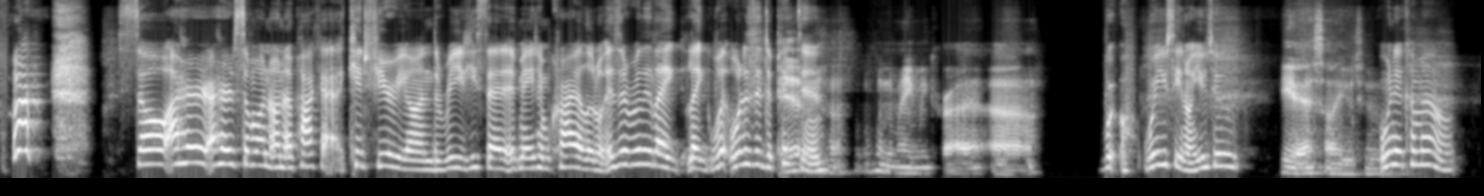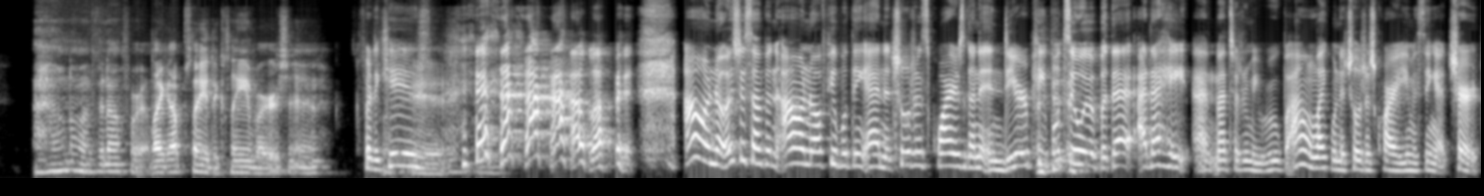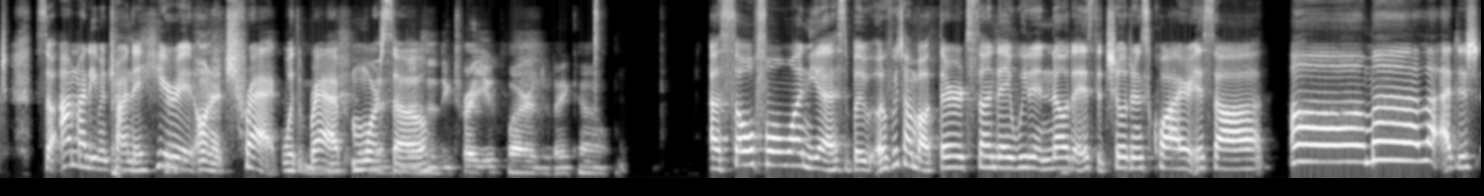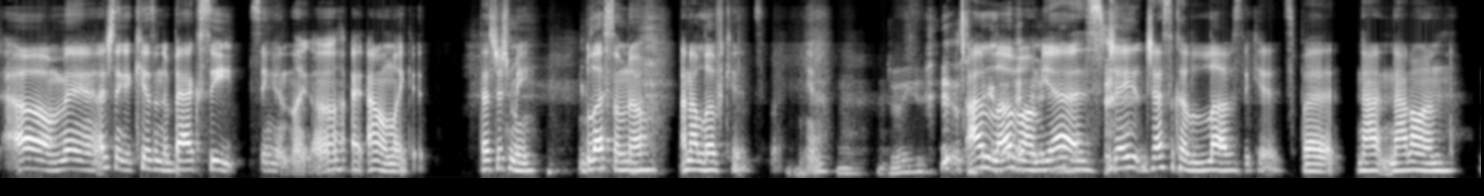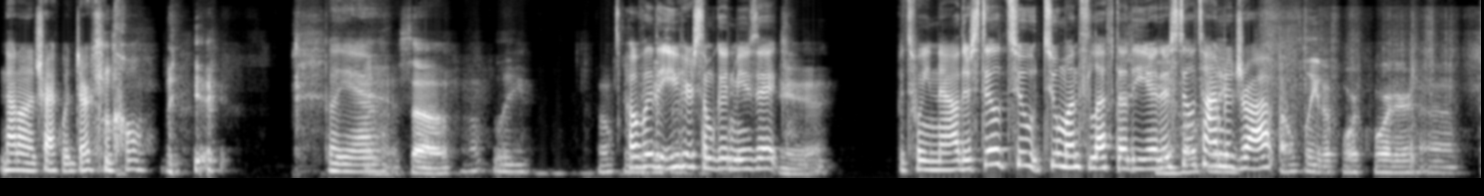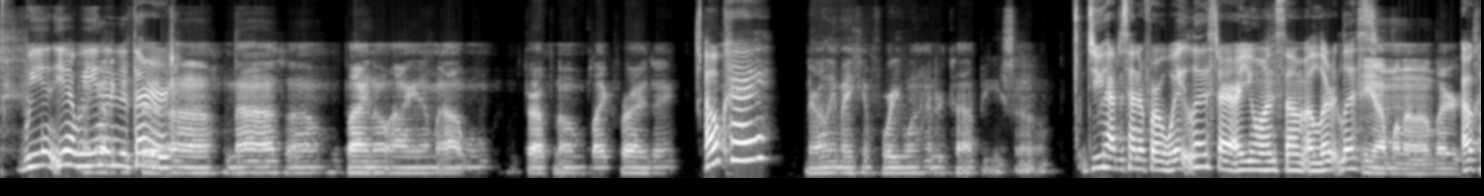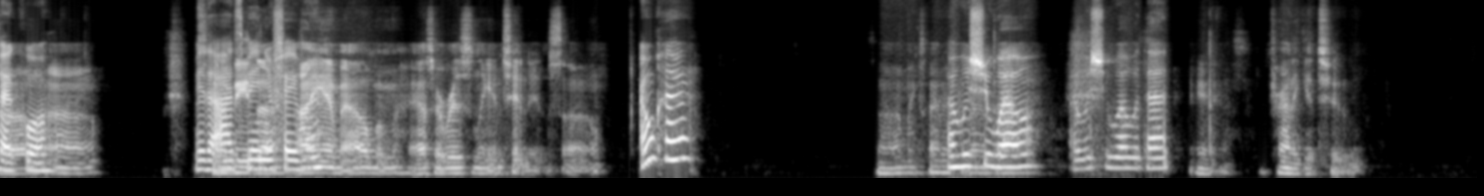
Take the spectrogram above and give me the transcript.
so I heard I heard someone on a podcast, Kid Fury on the read. He said it made him cry a little. Is it really like like what what is it depicting? It, it made me cry. Uh, Where, where you see it on YouTube? yeah, it's on YouTube. When did it come out I don't know. I've been out for it. Like I played the clean version. for the kids? Yeah. I love it. I don't know. It's just something. I don't know if people think adding a children's choir is going to endear people to it, but that I, I hate. I'm not trying to be rude, but I don't like when the children's choir even sing at church. So I'm not even trying to hear it on a track with rap. More Does- so, Does the Detroit Youth Choir do they count? a soulful one, yes. But if we're talking about Third Sunday, we didn't know that it's the children's choir. It's all. Oh my! li-" I just, oh man, I just think of kids in the back seat singing like, uh, I, I don't like it. That's just me. Bless them though, and I love kids. But yeah, Mm, Do you? I love them. Yes, Jay, Jessica loves the kids, but not not on not on a track with Durk and Cole. But yeah, Yeah, So hopefully, hopefully, hopefully that you some- hear some good music Yeah. Between now. There's still two two months left of the year. There's Yeah, still time to drop. Hopefully the fourth quarter. Um, We yeah we in the third. uh, Nas um, vinyl I am album dropping on Black Friday. Okay. They're only making forty one hundred copies, so Do you have to sign up for a wait list or are you on some alert list? yeah, I'm on an alert. Okay, so, cool. Uh, May the odds be in the your favor. I am album as originally intended, so, Okay. So I'm excited. I wish you well. I wish you well with that. Yes, I'm trying to get two.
